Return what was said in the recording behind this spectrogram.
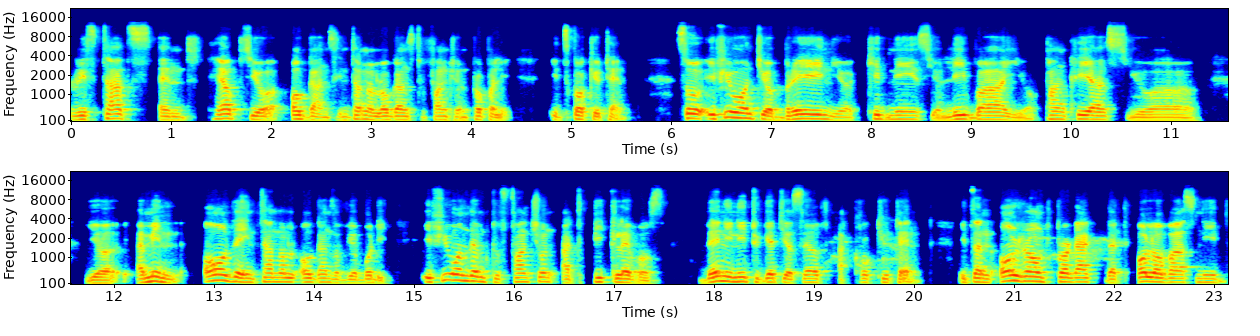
restarts and helps your organs, internal organs to function properly, it's CoQ10. So if you want your brain, your kidneys, your liver, your pancreas, your, your, I mean, all the internal organs of your body, if you want them to function at peak levels, then you need to get yourself a CoQ10. It's an all-round product that all of us need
